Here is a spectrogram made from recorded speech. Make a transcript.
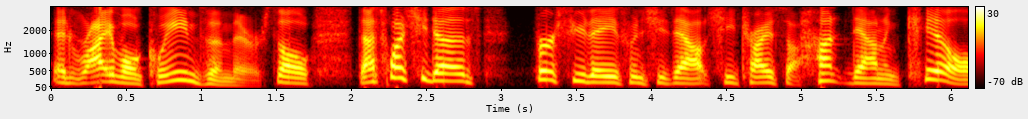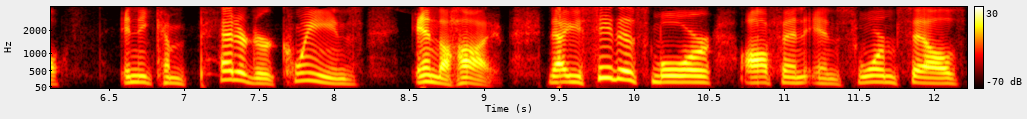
at rival queens in there. So that's what she does. First few days when she's out, she tries to hunt down and kill any competitor queens in the hive. Now you see this more often in swarm cells,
